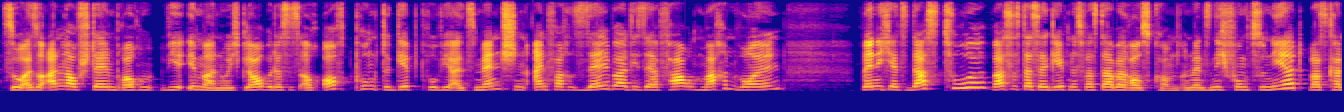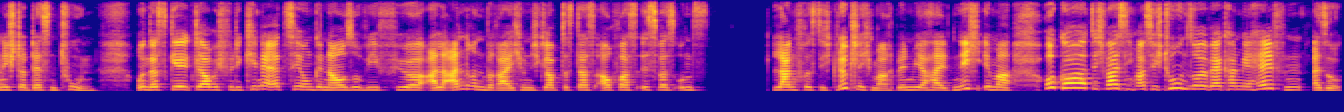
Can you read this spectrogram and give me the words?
so. Also Anlaufstellen brauchen wir immer. Nur ich glaube, dass es auch oft Punkte gibt, wo wir als Menschen einfach selber diese Erfahrung machen wollen wenn ich jetzt das tue, was ist das Ergebnis, was dabei rauskommt? Und wenn es nicht funktioniert, was kann ich stattdessen tun? Und das gilt, glaube ich, für die Kindererziehung genauso wie für alle anderen Bereiche. Und ich glaube, dass das auch was ist, was uns langfristig glücklich macht, wenn wir halt nicht immer, oh Gott, ich weiß nicht, was ich tun soll, wer kann mir helfen? Also,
